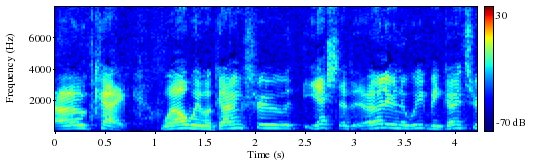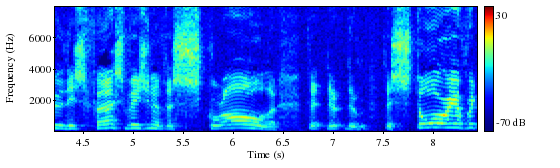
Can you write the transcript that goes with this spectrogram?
Okay, well, we were going through, yes, earlier in the week, we've been going through this first vision of the scroll, the, the, the, the story of re-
